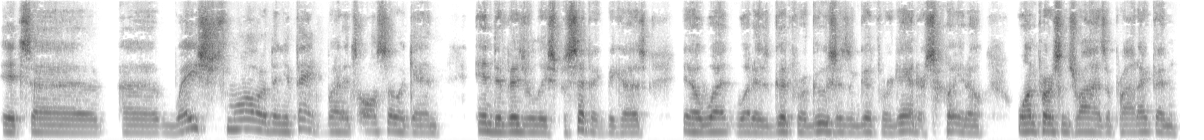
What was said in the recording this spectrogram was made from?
it's uh, uh, way smaller than you think, but it's also, again, individually specific because you know what what is good for a goose isn't good for a gander. So you know, one person tries a product and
